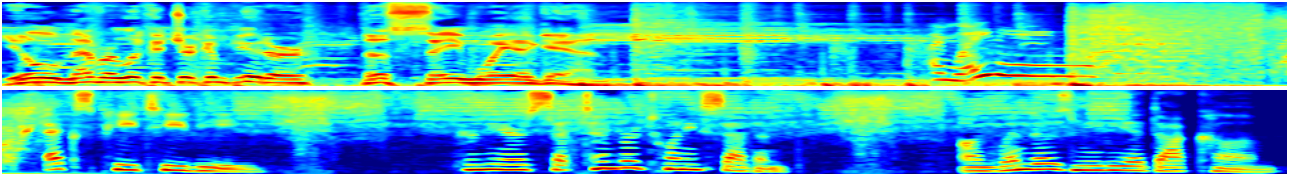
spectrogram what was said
You'll never look at your computer the same way again. I'm waiting. XPTV premieres September 27th on WindowsMedia.com.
